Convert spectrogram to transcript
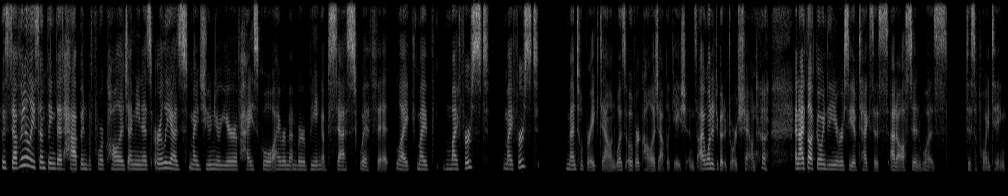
It was definitely something that happened before college. I mean, as early as my junior year of high school, I remember being obsessed with it. Like my my first my first mental breakdown was over college applications. I wanted to go to Georgetown. and I thought going to the University of Texas at Austin was disappointing.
